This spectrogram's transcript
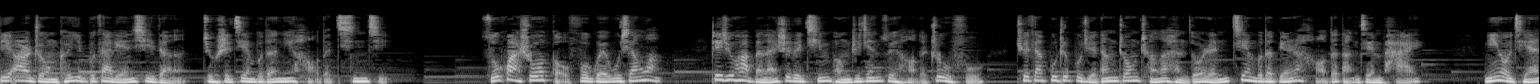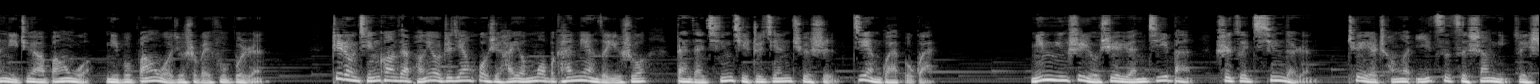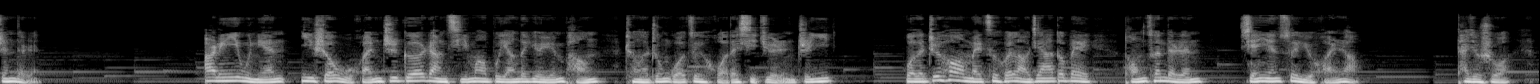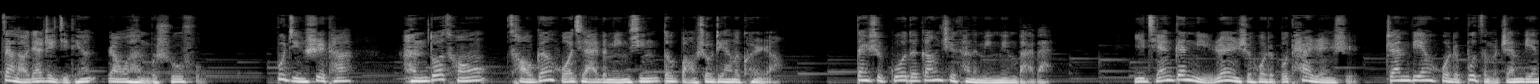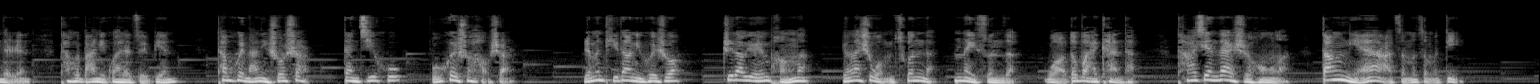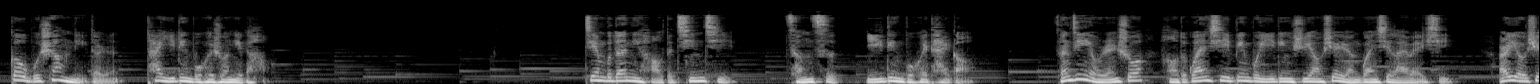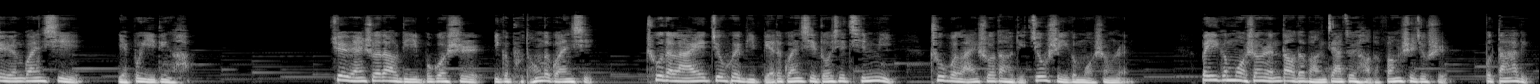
第二种可以不再联系的，就是见不得你好的亲戚。俗话说“苟富贵，勿相忘”，这句话本来是对亲朋之间最好的祝福，却在不知不觉当中成了很多人见不得别人好的挡箭牌。你有钱，你就要帮我；你不帮我，就是为富不仁。这种情况在朋友之间或许还有抹不开面子一说，但在亲戚之间却是见怪不怪。明明是有血缘羁绊，是最亲的人。却也成了一次次伤你最深的人。二零一五年，一首《五环之歌》让其貌不扬的岳云鹏成了中国最火的喜剧人之一。火了之后，每次回老家都被同村的人闲言碎语环绕。他就说，在老家这几天让我很不舒服。不仅是他，很多从草根火起来的明星都饱受这样的困扰。但是郭德纲却看得明明白白。以前跟你认识或者不太认识。沾边或者不怎么沾边的人，他会把你挂在嘴边，他们会拿你说事儿，但几乎不会说好事儿。人们提到你会说：“知道岳云鹏吗？原来是我们村的那孙子，我都不爱看他，他现在失红了。当年啊，怎么怎么地。”够不上你的人，他一定不会说你的好。见不得你好的亲戚，层次一定不会太高。曾经有人说，好的关系并不一定需要血缘关系来维系，而有血缘关系也不一定好。血缘说到底不过是一个普通的关系，处得来就会比别的关系多些亲密，处不来说到底就是一个陌生人。被一个陌生人道德绑架，最好的方式就是不搭理。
